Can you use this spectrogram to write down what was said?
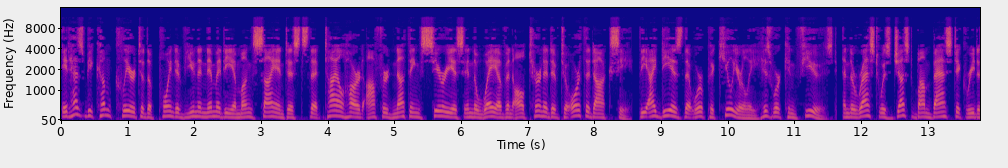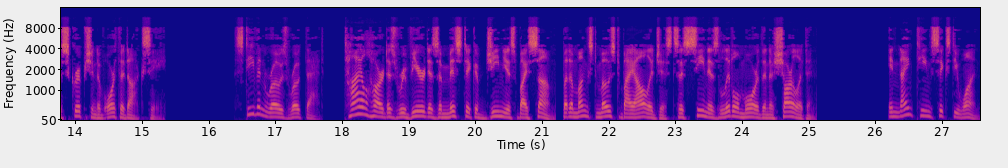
it has become clear to the point of unanimity among scientists that Teilhard offered nothing serious in the way of an alternative to orthodoxy, the ideas that were peculiarly his were confused, and the rest was just bombastic redescription of orthodoxy. Stephen Rose wrote that, Teilhard is revered as a mystic of genius by some, but amongst most biologists is seen as little more than a charlatan. In 1961,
